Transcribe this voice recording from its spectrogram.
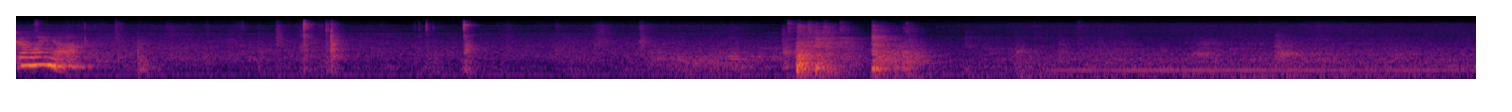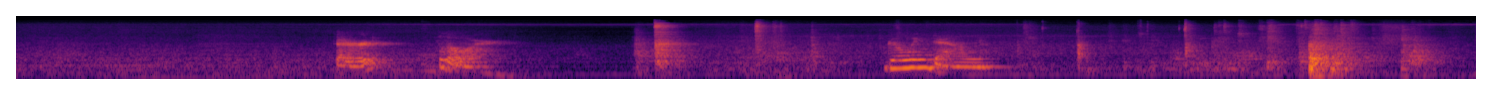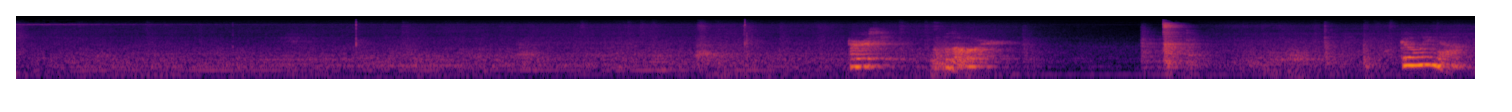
Going up. Third floor. Going down. First floor. Going up.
